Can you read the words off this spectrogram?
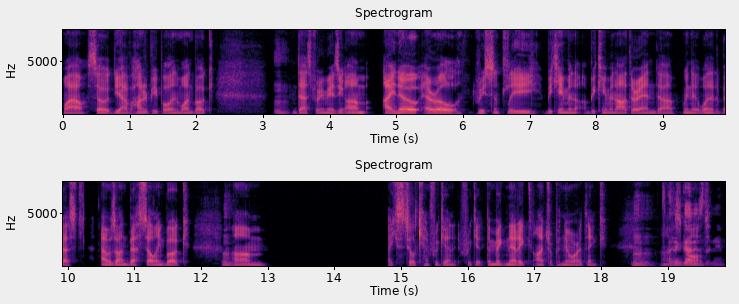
Wow. So you have 100 people in one book. Mhm, That's pretty amazing. Um, I know Errol recently became an became an author and uh, one of the best Amazon best-selling book. mhm, Um, I still can't forget forget the Magnetic Entrepreneur. I think mhm. uh, i think that is the name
